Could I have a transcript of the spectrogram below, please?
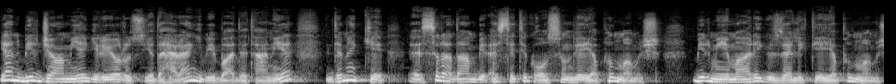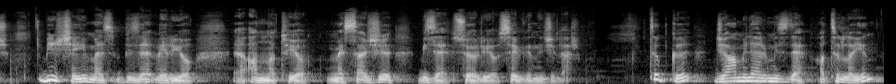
Yani bir camiye giriyoruz ya da herhangi bir ibadethaneye demek ki e, sıradan bir estetik olsun diye yapılmamış. Bir mimari güzellik diye yapılmamış. Bir şeyi bize veriyor, e, anlatıyor. Mesajı bize söylüyor sevgiliciler. Tıpkı camilerimizde hatırlayın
